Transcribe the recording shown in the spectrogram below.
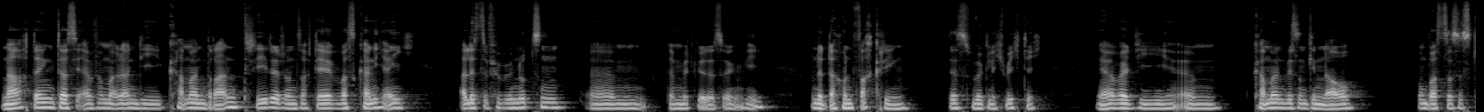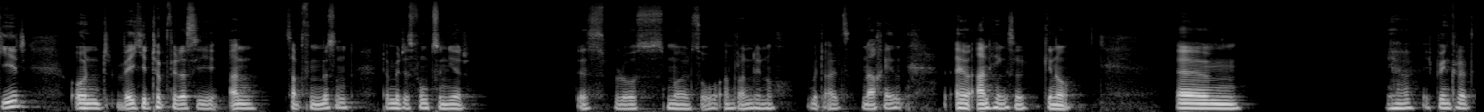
nachdenkt, dass ihr einfach mal an die Kammern dran tretet und sagt, ey, was kann ich eigentlich alles dafür benutzen, ähm, damit wir das irgendwie unter Dach und Fach kriegen. Das ist wirklich wichtig. Ja, weil die ähm, Kammern wissen genau, um was das es geht und welche Töpfe das sie anzapfen müssen, damit es funktioniert. Das bloß mal so am Rande noch mit als Nachhäng äh, Anhängsel, genau. Ähm, ja, ich bin gerade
